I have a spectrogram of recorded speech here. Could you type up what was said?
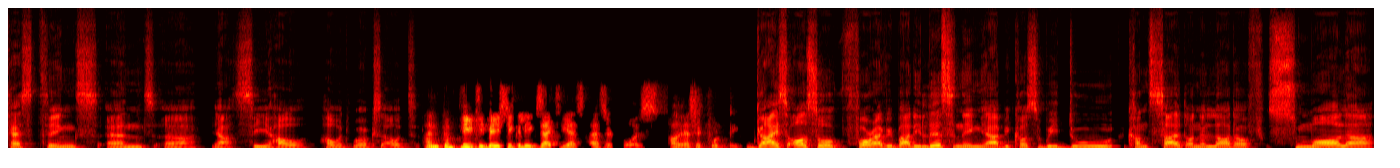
test things and uh, yeah see how how it works out. And completely basically exactly as as it was or as it would be. Guys also for everybody listening yeah because we do consult on a lot of smaller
